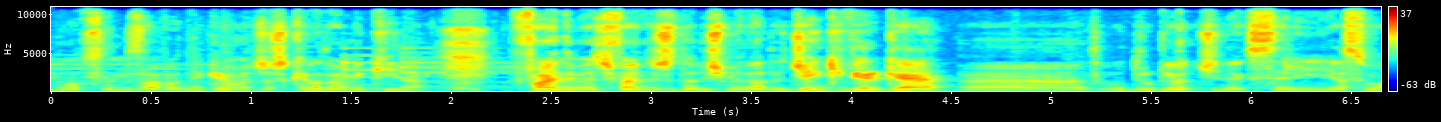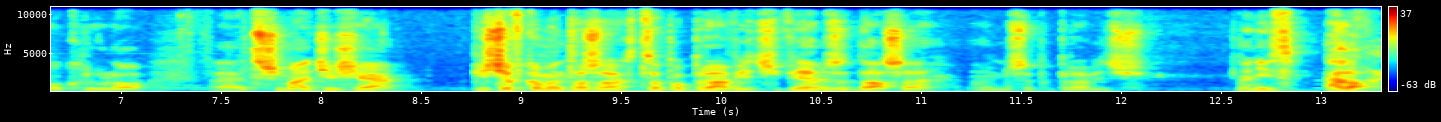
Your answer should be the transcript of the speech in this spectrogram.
mocnym zawodnikiem, chociaż kradła mi killa. Fajny mecz, fajny, że daliśmy radę. Dzięki wielkie. Eee, to był drugi odcinek z serii Yasuo Królo. Eee, trzymajcie się. Piszcie w komentarzach, co poprawić. Wiem, że daszę, ale muszę poprawić. No nic. Elo!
